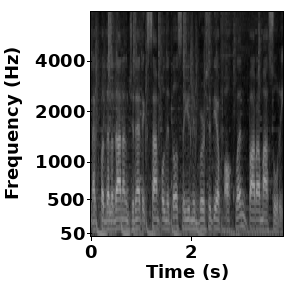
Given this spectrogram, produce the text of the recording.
Nagpadala na ng genetic sample nito sa University of Auckland para masuri.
